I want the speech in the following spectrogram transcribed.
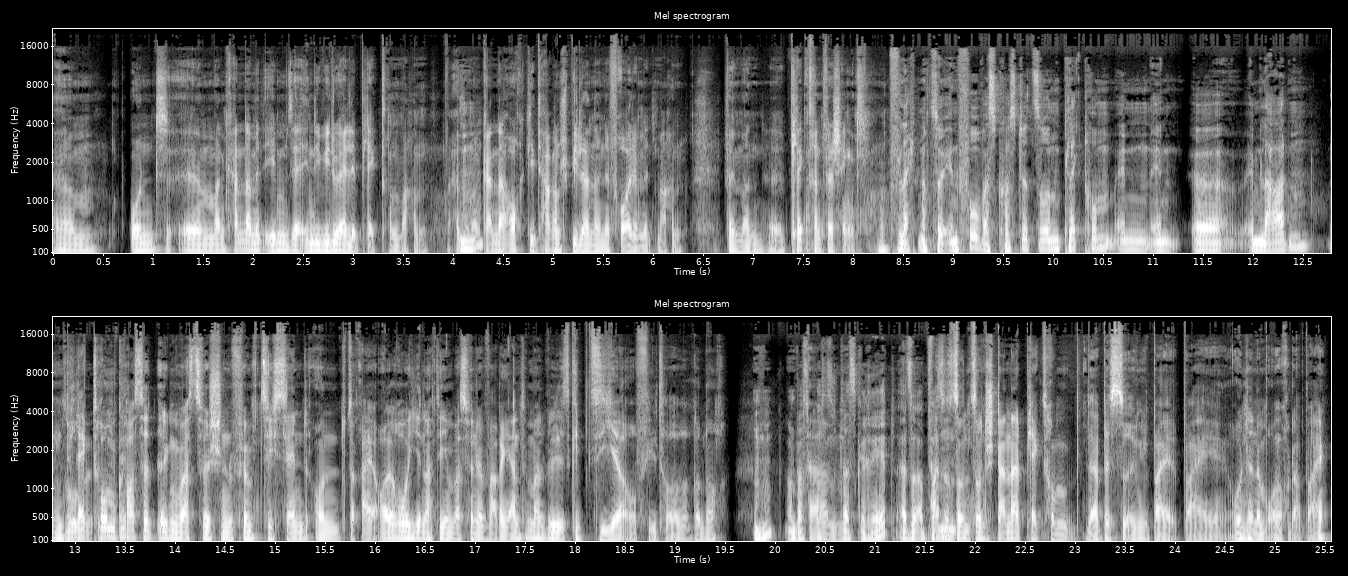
Ähm, und äh, man kann damit eben sehr individuelle Plektren machen. Also mhm. man kann da auch Gitarrenspielern eine Freude mitmachen, wenn man äh, Plektren verschenkt. Vielleicht noch zur Info, was kostet so ein Plektrum in, in, äh, im Laden? Ein so, Plektrum kostet irgendwas zwischen 50 Cent und 3 Euro, je nachdem, was für eine Variante man will. Es gibt sicher auch viel teurere noch. Mhm. Und was kostet ähm, das Gerät? Also, ab also so, so ein Standard-Plektrum, da bist du irgendwie bei, bei unter einem Euro dabei.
